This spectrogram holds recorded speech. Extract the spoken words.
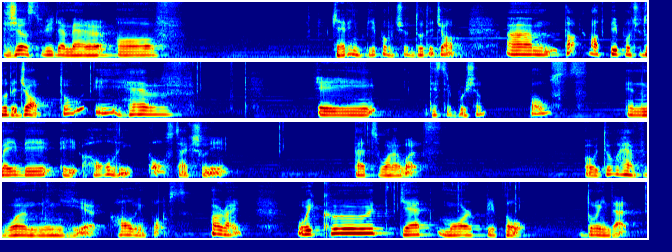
It's just really a matter of getting people to do the job. Um, talk about people to do the job. Do we have a distribution post and maybe a holding post actually? That's what I want. But we do have one in here, holding post. All right, we could get more people doing that.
